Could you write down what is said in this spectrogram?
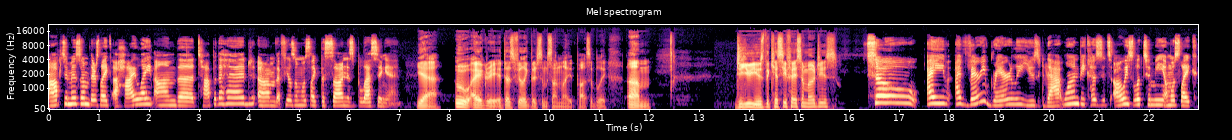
optimism. There's like a highlight on the top of the head um, that feels almost like the sun is blessing it. Yeah. Ooh, I agree. It does feel like there's some sunlight, possibly. Um, do you use the kissy face emojis? So I I very rarely used that one because it's always looked to me almost like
